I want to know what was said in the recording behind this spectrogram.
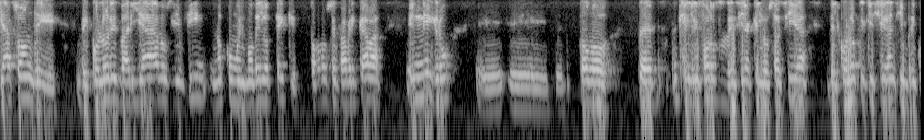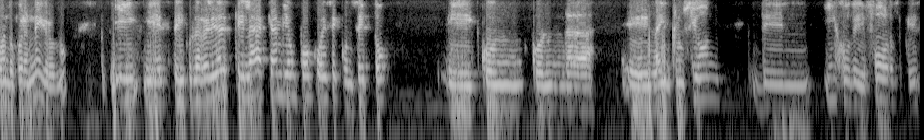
ya son de, de colores variados y en fin, no como el modelo T que todo se fabricaba en negro, eh, eh, todo, eh, Henry Ford decía que los hacía del color que quisieran siempre y cuando fueran negros, ¿no? Y, este, pues la realidad es que la cambia un poco ese concepto eh, con, con la, la inclusión del hijo de Ford, que es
